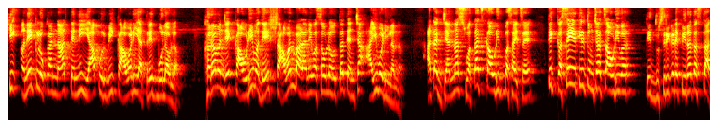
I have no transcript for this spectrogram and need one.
की अनेक लोकांना त्यांनी यापूर्वी कावड यात्रेत बोलावलं. खरं म्हणजे कावडीमध्ये श्रावण बाळाने वसवलं होतं त्यांच्या आई वडिलांना आता ज्यांना स्वतःच कावडीत बसायचंय ते कसे येतील तुमच्या चावडीवर? ते दुसरीकडे फिरत असतात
